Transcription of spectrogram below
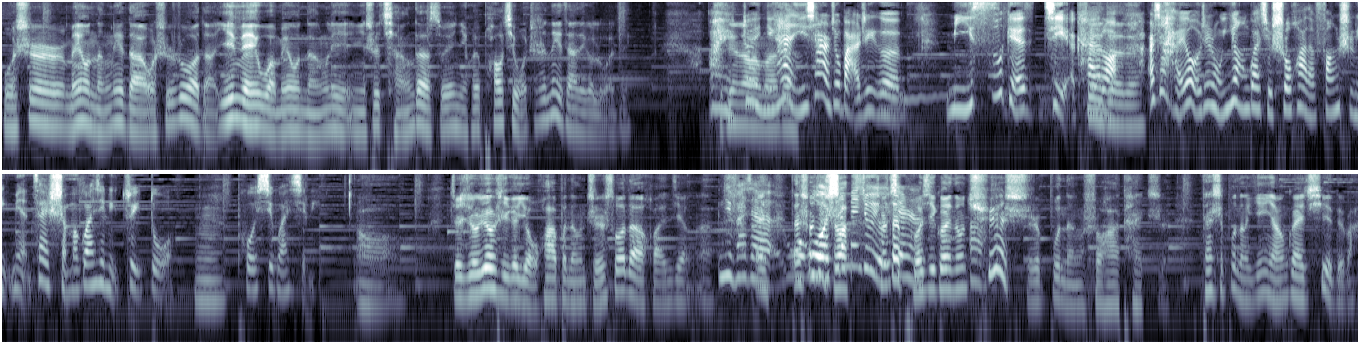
我是没有能力的，我是弱的，因为我没有能力，你是强的，所以你会抛弃我，这是内在的一个逻辑。哎，对，你看一下就把这个迷思给解开了，而且还有这种阴阳怪气说话的方式里面，在什么关系里最多？嗯，婆媳关系里。哦。这就又是一个有话不能直说的环境啊！你发现，我我身边就有些人在婆媳关系中确实不能说话太直，但是不能阴阳怪气，对吧？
